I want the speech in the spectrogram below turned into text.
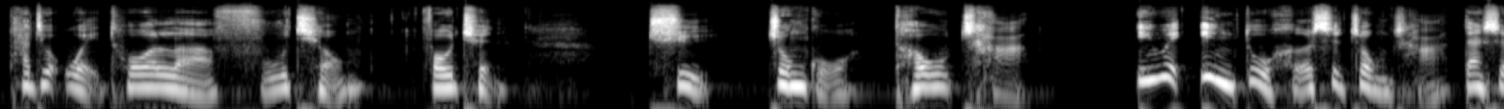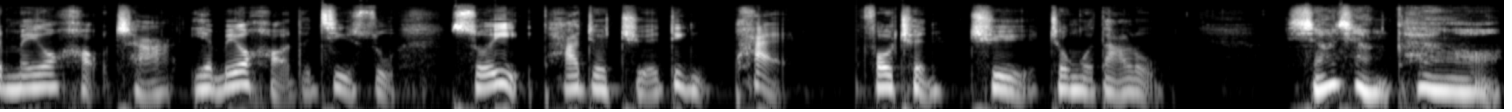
他就委托了福琼 （Fortune） 去中国偷茶。因为印度合适种茶，但是没有好茶，也没有好的技术，所以他就决定派 Fortune 去中国大陆。想想看哦，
